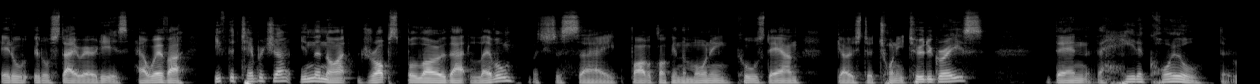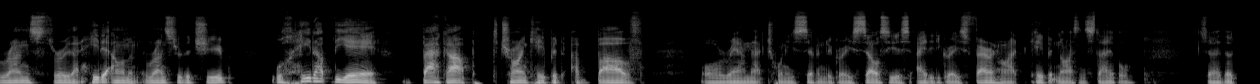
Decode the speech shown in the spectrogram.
it'll it'll stay where it is. However, if the temperature in the night drops below that level, let's just say five o'clock in the morning, cools down, goes to 22 degrees, then the heater coil that runs through that heater element that runs through the tube will heat up the air back up to try and keep it above or around that 27 degrees Celsius, 80 degrees Fahrenheit. Keep it nice and stable. So the,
